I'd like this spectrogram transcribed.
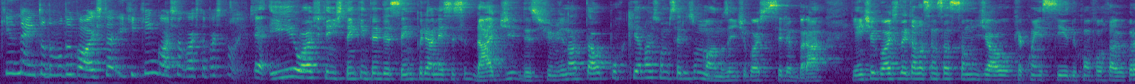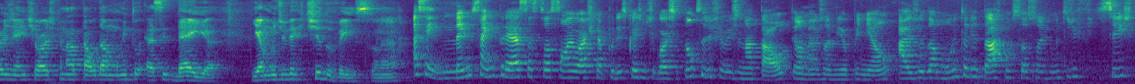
que nem todo mundo gosta e que quem gosta, gosta bastante. É, e eu acho que a gente tem que entender sempre a necessidade desses filmes de Natal, porque nós somos seres humanos, a gente gosta de celebrar e a gente gosta daquela sensação de algo que é conhecido e confortável pra gente. Eu acho que Natal dá muito essa ideia e é muito divertido ver isso, né? Assim, nem sempre é essa situação, eu acho que é por isso que a gente gosta tanto de filmes de Natal, pelo menos na minha opinião. Ajuda muito a lidar com situações muito difíceis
